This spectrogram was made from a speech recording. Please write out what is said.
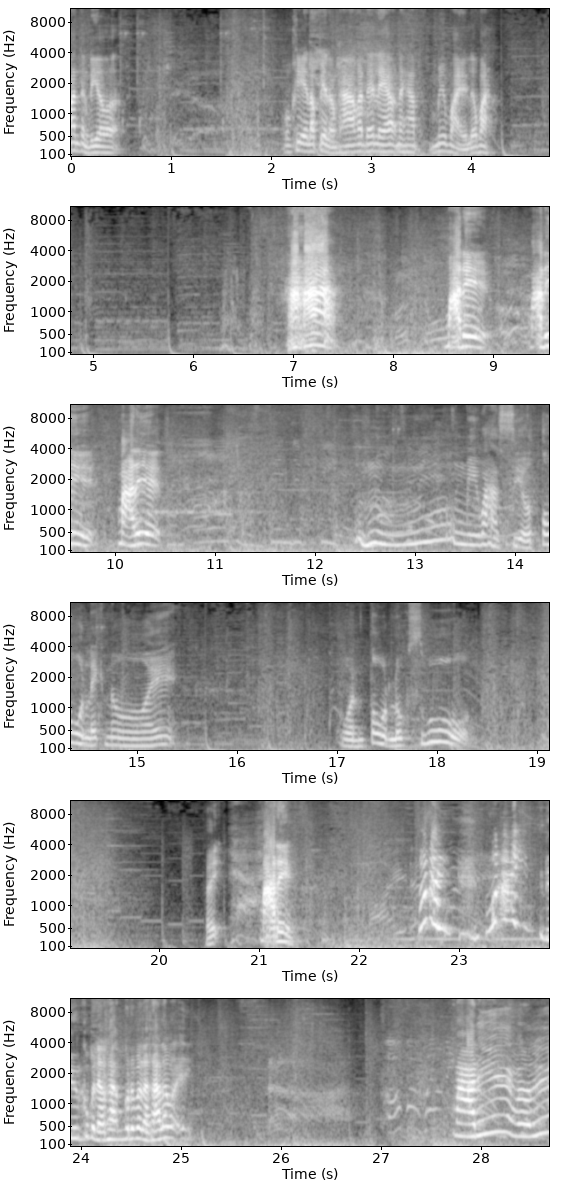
มันอย่างเดียวอะ โอเค เราเปลี่ยนรองเท้ากันได้แล้วนะครับ ไม่ไหวแล้วว่ะฮ่าฮ่ามาดิ มาดิ มาดิมีหวาเสียวตูดเล็กน้อยขนตูดลุกสู้ เฮ้ย มาดิว้ายว้ายเดี๋ยวกูไปแล้วทางกูไปแล้วทางแล้วเอ้ยมาดิ มาดิ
